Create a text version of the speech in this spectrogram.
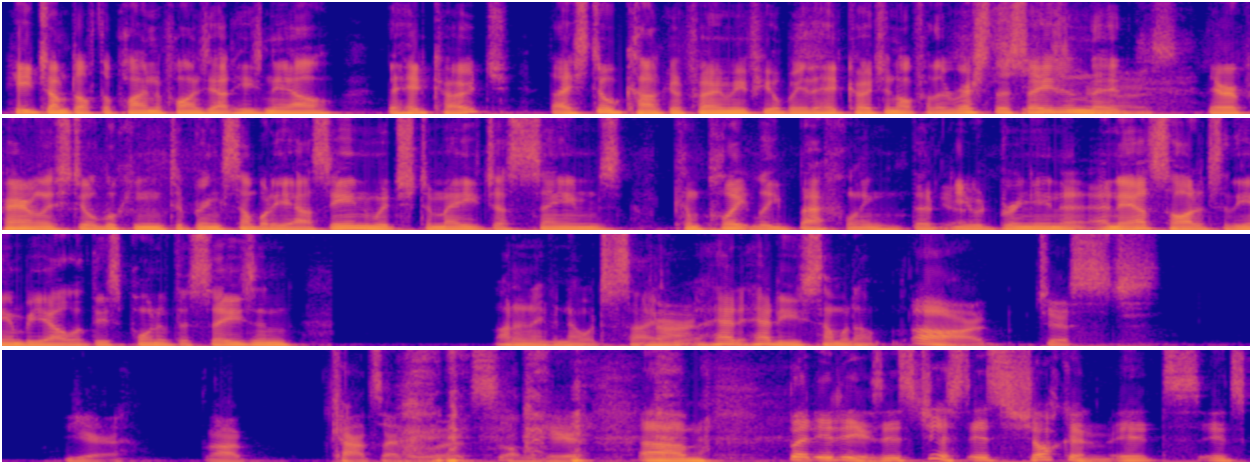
he jumped off the plane and finds out he's now the head coach. They still can't confirm if he'll be the head coach or not for the rest of the season. They're, they're apparently still looking to bring somebody else in, which to me just seems completely baffling that Yeah. you would bring in an outsider to the NBL at this point of the season. I don't even know what to say. No. How, how do you sum it up? Oh, just yeah. I can't say the words on here. Um, but it is. It's just it's shocking. It's it's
